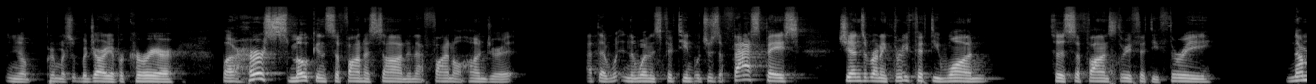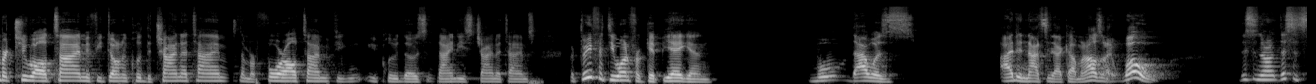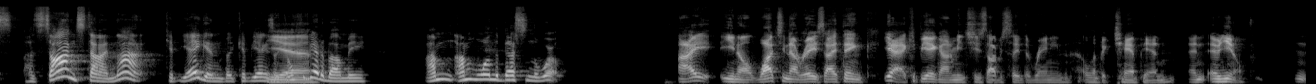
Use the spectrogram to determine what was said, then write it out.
you know, pretty much the majority of her career. But her smoking Sifan Hassan in that final hundred at the in the women's 15, which was a fast pace. She ends up running 351 to Sifan's 353. Number two all time, if you don't include the China times. Number four all time, if you include those 90s China times. But 351 for Kip Kipyegon, well, that was, I did not see that coming. I was like, whoa, this is this is Hassan's time, not Kipyegon. But Kipyegon's yeah. like, don't forget about me. I'm, I'm one of the best in the world. I, you know, watching that race, I think, yeah, Kipyegon. I mean, she's obviously the reigning Olympic champion, and, and you know,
